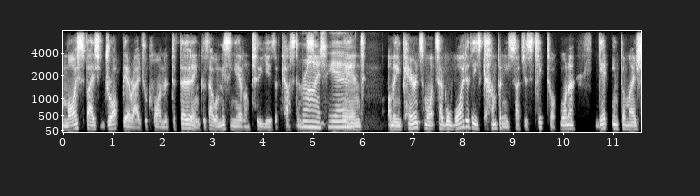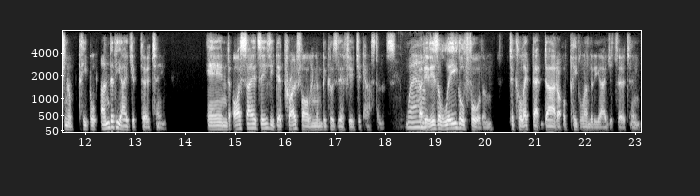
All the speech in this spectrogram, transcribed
MySpace dropped their age requirement to 13 because they were missing out on two years of customers. Right, yeah. And I mean, parents might say, well, why do these companies such as TikTok want to get information of people under the age of 13? And I say it's easy. They're profiling them because they're future customers. Wow. But it is illegal for them to collect that data of people under the age of 13.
